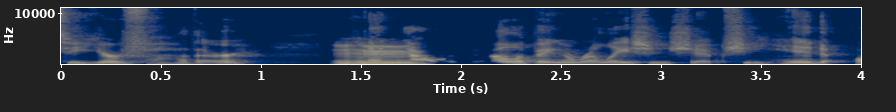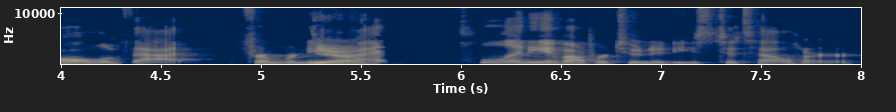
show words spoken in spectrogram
to your father, and now mm-hmm. we're developing a relationship." She hid all of that from Rhaenyra yeah and plenty of opportunities to tell her.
